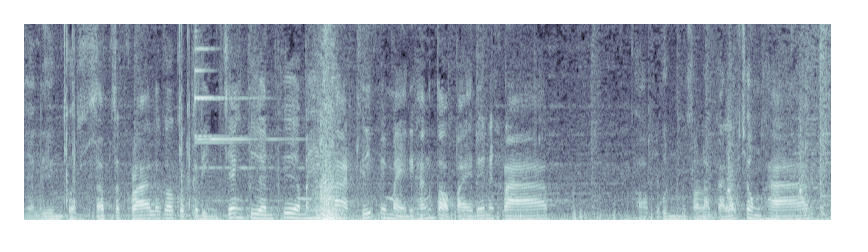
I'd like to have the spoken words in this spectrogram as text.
อย่าลืมกด Subscribe แล้วก็กดกระดิ่งแจ้งเตือนเพื่อไม่ให้พลาดคลิปใหม่ๆในครั้งต่อไปด้วยนะครับ ขอบคุณสำหรับการรับชมครับ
